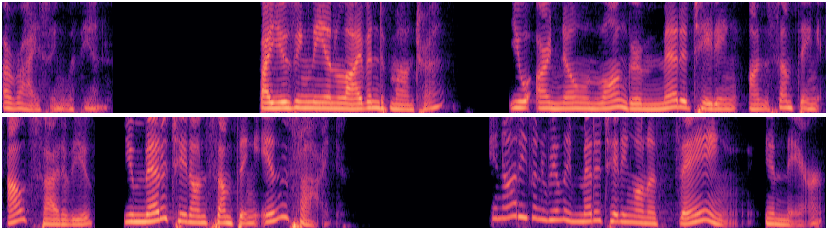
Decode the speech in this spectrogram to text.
arising within. By using the enlivened mantra, you are no longer meditating on something outside of you. You meditate on something inside. You're not even really meditating on a thing in there,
